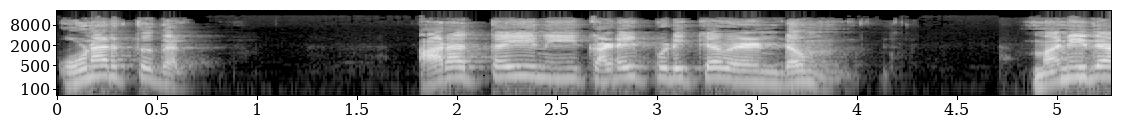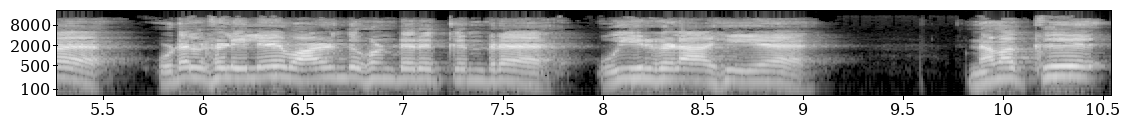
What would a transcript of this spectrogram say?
உணர்த்துதல். அறத்தை நீ கடைபிடிக்க வேண்டும். மனித உடல்களிலே வாழ்ந்து கொண்டிருக்கின்ற உயிர்களாகிய நமக்கு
